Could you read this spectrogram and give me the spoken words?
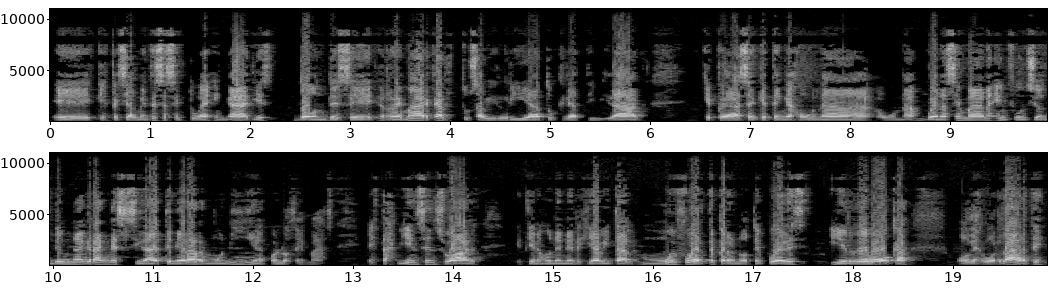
eh, que especialmente se acentúa en Aries, donde se remarca tu sabiduría, tu creatividad, que puede hacer que tengas una, una, buena semana en función de una gran necesidad de tener armonía con los demás. Estás bien sensual, tienes una energía vital muy fuerte, pero no te puedes ir de boca o desbordarte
